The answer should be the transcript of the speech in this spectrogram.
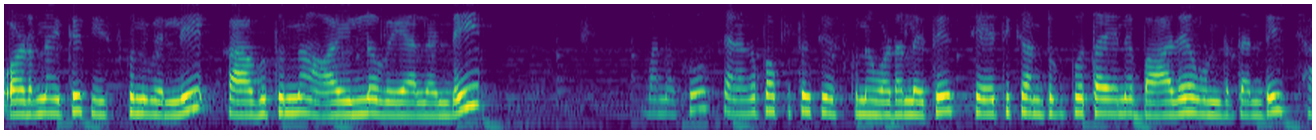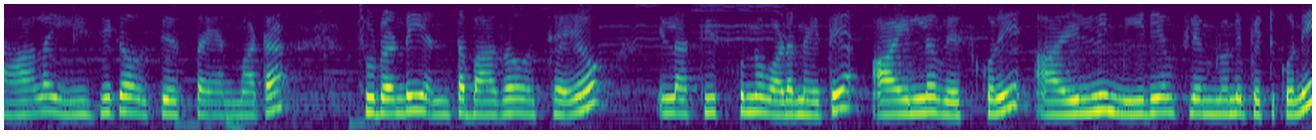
వడనైతే తీసుకుని వెళ్ళి కాగుతున్న ఆయిల్లో వేయాలండి. మనకు శనగపప్పుతో చేసుకునే వడలు అయితే చేతికి అంటుకుపోతాయనే బాధే ఉండదండి. చాలా ఈజీగా వచ్చేస్తాయి అన్నమాట చూడండి ఎంత బాగా వచ్చాయో. ఇలా తీసుకున్న వడనైతే ఆయిల్లో వేసుకొని ఆయిల్ని మీడియం ఫ్లేమ్లోనే పెట్టుకొని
